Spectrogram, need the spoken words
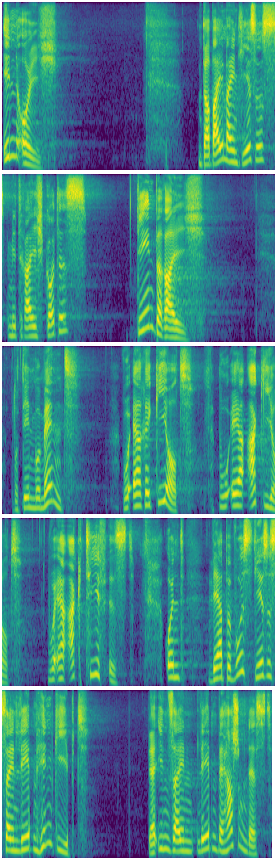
in euch. Dabei meint Jesus mit Reich Gottes den Bereich oder den Moment, wo er regiert, wo er agiert, wo er aktiv ist. Und wer bewusst Jesus sein Leben hingibt, wer ihn sein Leben beherrschen lässt,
